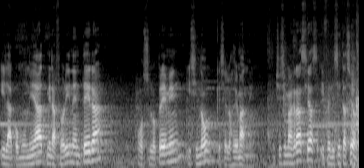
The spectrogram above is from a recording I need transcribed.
y la comunidad miraflorina entera os lo premien y si no, que se los demanden. Muchísimas gracias y felicitaciones.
